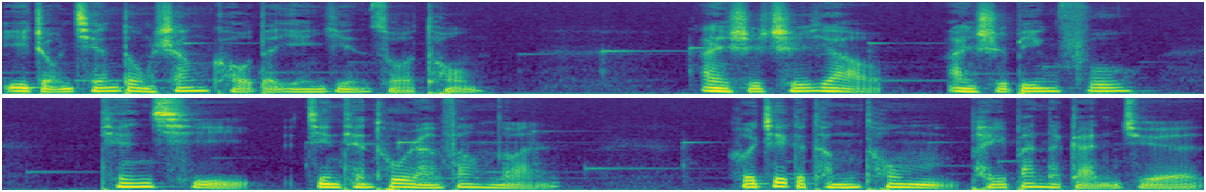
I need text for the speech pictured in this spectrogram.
一种牵动伤口的隐隐作痛。按时吃药，按时冰敷。天气今天突然放暖，和这个疼痛陪伴的感觉，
